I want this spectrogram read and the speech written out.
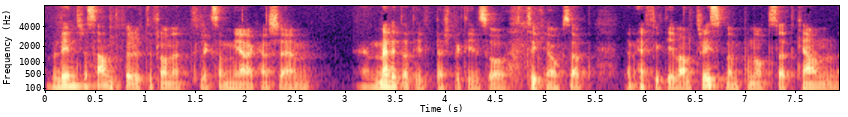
Det är intressant för utifrån ett liksom mera kanske eh, meditativt perspektiv så tycker jag också att den effektiva altruismen på något sätt kan,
